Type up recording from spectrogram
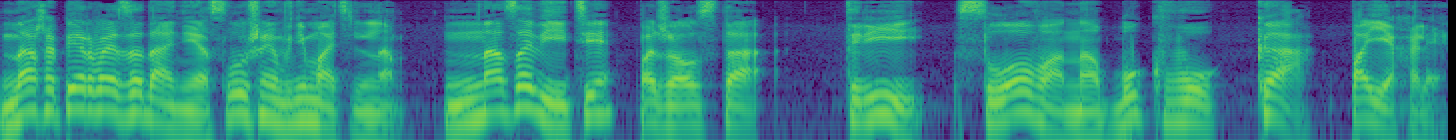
наше первое задание. Слушаем внимательно. Назовите, пожалуйста, три слова на букву К. Поехали.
